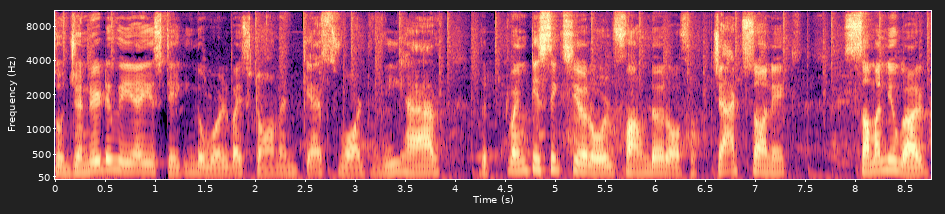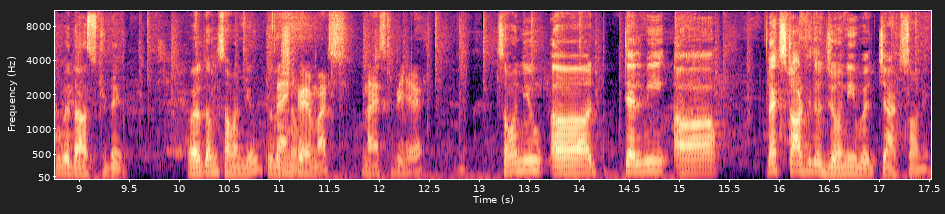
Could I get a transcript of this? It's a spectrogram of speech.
So, generative AI is taking the world by storm, and guess what? We have the 26 year old founder of ChatSonic, Samanyou Garg, with us today. Welcome, Samanyou, to the Thank show. you very much. Nice to be here. Samanyou, uh, tell me, uh, let's start with your journey with ChatSonic.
